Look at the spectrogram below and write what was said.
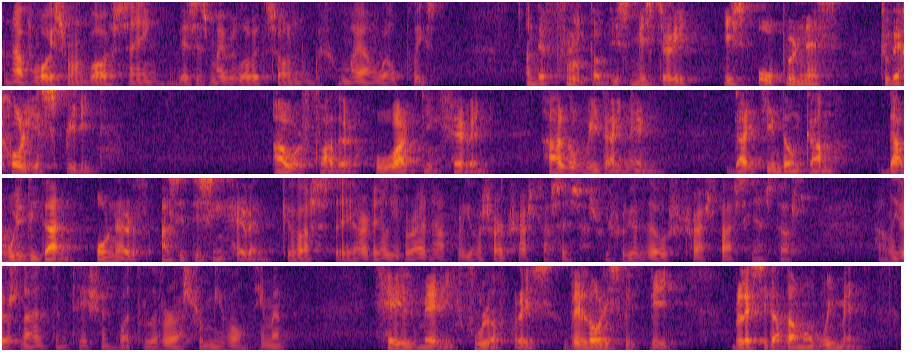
and a voice from above saying, This is my beloved Son, with whom I am well pleased. And the fruit of this mystery is openness to the Holy Spirit. Our Father, who art in heaven, hallowed be thy name. Thy kingdom come, thy will be done on earth as it is in heaven. Give us this day our daily bread, and forgive us our trespasses, as we forgive those who trespass against us. And lead us not into temptation, but deliver us from evil. Amen. Hail Mary, full of grace, the Lord is with thee. Blessed art thou among women,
